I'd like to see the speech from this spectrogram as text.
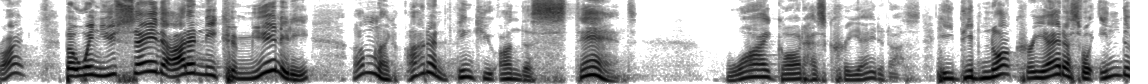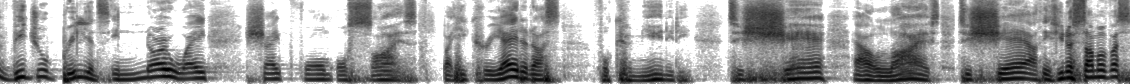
right? But when you say that I don't need community, I'm like, I don't think you understand why God has created us. He did not create us for individual brilliance in no way, shape, form, or size, but He created us for community, to share our lives, to share our things. You know, some of us,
